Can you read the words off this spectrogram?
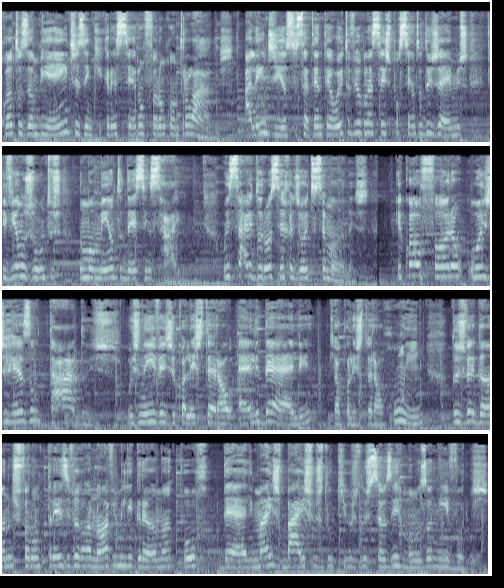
quanto os ambientes em que cresceram foram controlados. Além disso, 78,6% dos gêmeos viviam juntos no momento desse ensaio. O ensaio durou cerca de oito semanas. E quais foram os resultados? Os níveis de colesterol LDL, que é o colesterol ruim, dos veganos foram 13,9 mg por DL mais baixos do que os dos seus irmãos onívoros,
